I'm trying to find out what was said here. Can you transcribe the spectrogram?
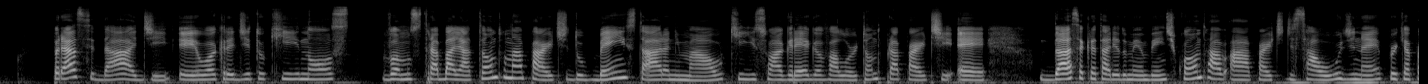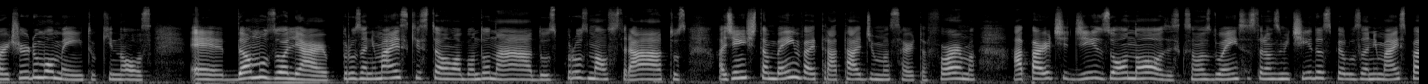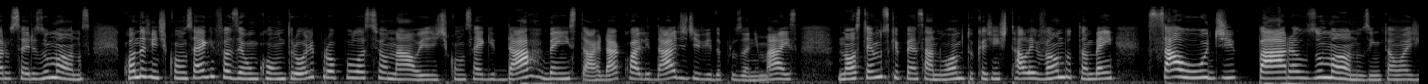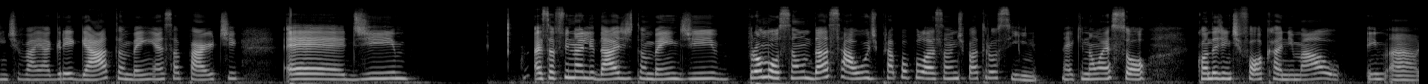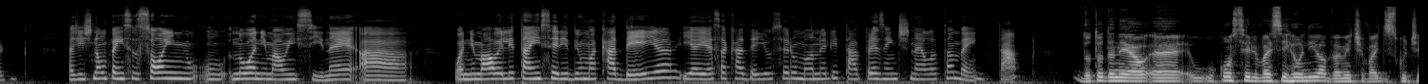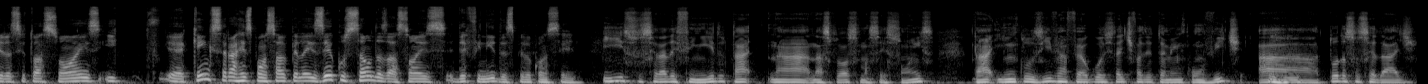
para a cidade, eu acredito que nós vamos trabalhar tanto na parte do bem-estar animal, que isso agrega valor tanto para a parte é, da Secretaria do Meio Ambiente quanto a, parte de saúde, né? Porque a partir do momento que nós é, damos olhar para os animais que estão abandonados, para os maus tratos, a gente também vai tratar de uma certa forma a parte de zoonoses, que são as doenças transmitidas pelos animais para os seres humanos. Quando a gente consegue fazer um controle populacional e a gente consegue dar bem-estar, dar qualidade de vida para os animais, nós temos que pensar no âmbito que a gente está levando também saúde saúde para os humanos. Então, a gente vai agregar também essa parte é, de. essa finalidade também de promoção da saúde para a população de patrocínio, né? Que não é só. Quando a gente foca animal, a, a gente não pensa só em, no animal em si, né? A, o animal ele está inserido em uma cadeia e aí essa cadeia o ser humano ele está presente nela também, tá? Doutor Daniel, é, o conselho vai se reunir, obviamente vai discutir as situações e é, quem será responsável pela execução das ações definidas pelo conselho? Isso será definido tá, na, nas próximas sessões, tá? E inclusive, Rafael, gostaria de fazer também um convite a uhum. toda a sociedade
